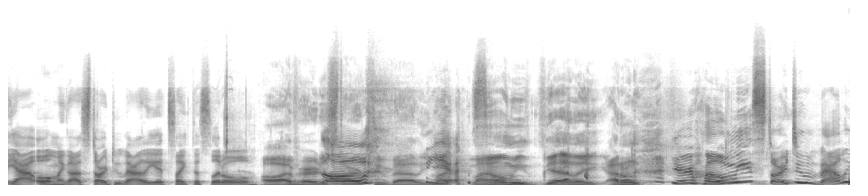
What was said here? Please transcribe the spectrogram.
Yeah. Oh my God, Stardew Valley. It's like this little Oh, I've heard of Oh, Stardew Valley. My, yes. my homie, yeah, like I don't. your homie Stardew Valley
